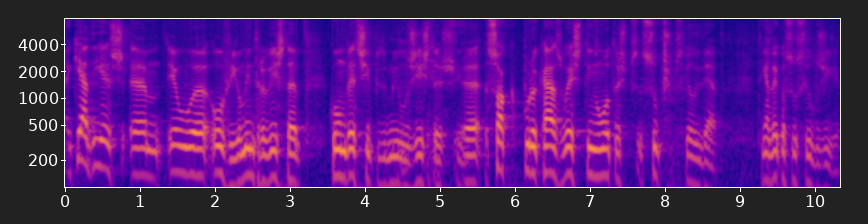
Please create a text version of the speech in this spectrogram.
aqui há dias eu ouvi uma entrevista com um desses epidemiologistas, uh, só que por acaso este tinha outra subespecialidade, tinha a ver com a sociologia.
